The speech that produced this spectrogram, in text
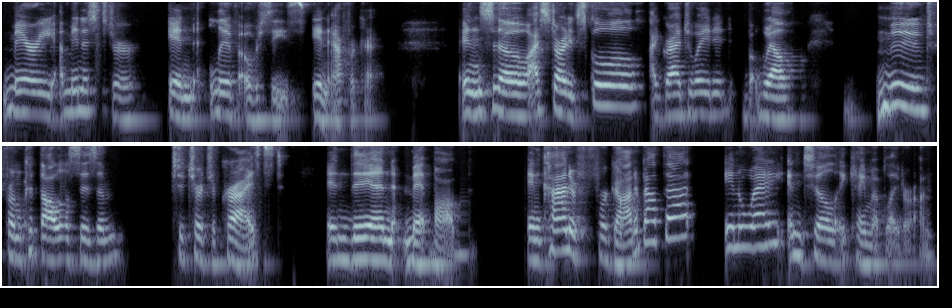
marry a minister and live overseas in Africa. And so I started school, I graduated, but well, moved from Catholicism to Church of Christ, and then met Bob and kind of forgot about that in a way until it came up later on.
